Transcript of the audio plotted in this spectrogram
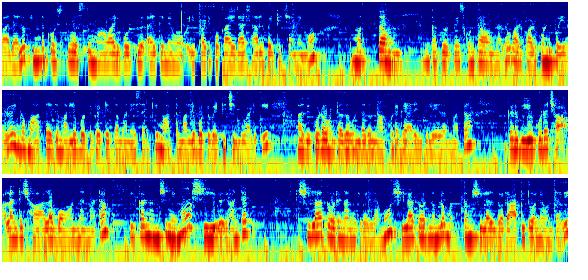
పాదాలు. కిందకు వస్తూ వస్తూ మావాడి బొట్టు అయితే మేము ఇప్పటికి ఒక ఐదారు సార్లు పెట్టించానేమో. మొత్తం ఇంకా తొడిపేసుకుంటా ఉన్నాడు. వాడు పడుకుండిపోయాడు. ఇంకా మా అత్త అయితే మళ్ళీ బొట్టు పెట్టిద్దాం అనేసరికి మా అత్త మళ్ళీ బొట్టు పెట్టించింది వాడికి. అది కూడా ఉంటుందో ఉండదో నాకు కూడా గ్యారంటీ లేదనమాట. ఇక్కడ వ్యూ కూడా చాలా అంటే చాలా బాగుందన్నమాట ఇక్కడ నుంచి మేము శ్రీ అంటే శిలాతోరణానికి వెళ్ళాము. శిలాతోరణంలో మొత్తం శిలలతో రాతితోనే ఉంటుంది.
